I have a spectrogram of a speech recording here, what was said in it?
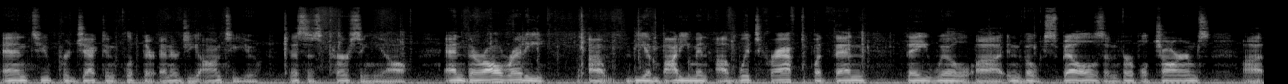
and to project and flip their energy onto you. This is cursing y'all and they're already uh, the embodiment of witchcraft, but then they will uh, invoke spells and verbal charms, uh,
